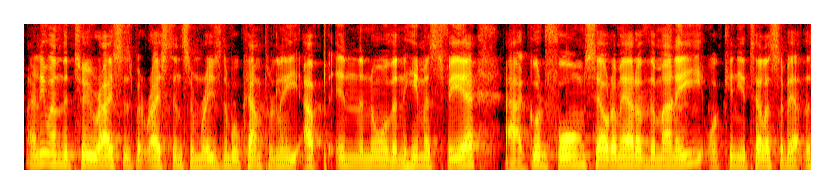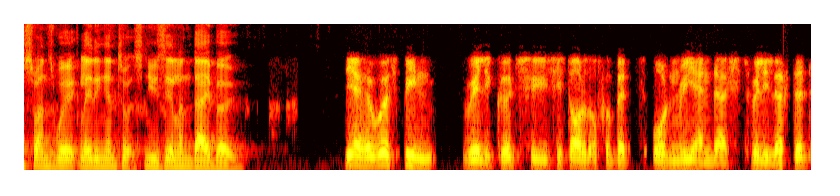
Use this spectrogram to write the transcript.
Only won the two races, but raced in some reasonable company up in the Northern Hemisphere. Uh, good form, seldom out of the money. What can you tell us about this one's work leading into its New Zealand debut? Yeah, her work's been really good. She she started off a bit ordinary and uh, she's really lifted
